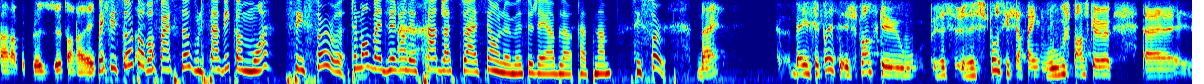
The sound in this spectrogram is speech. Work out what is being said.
faire un peu plus, zut, on aurait. Mais c'est sûr qu'on va faire ça. Vous le savez comme moi. C'est sûr. Tout le monde va être gérant d'estrade de la situation, là, Monsieur J.A. Ratnam. C'est sûr. Ben, ben c'est pas. Je pense que je, je suis pas aussi certain que vous. Je pense que euh,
